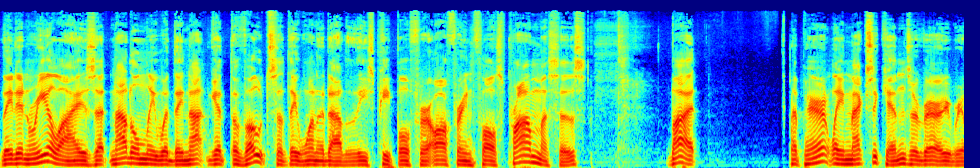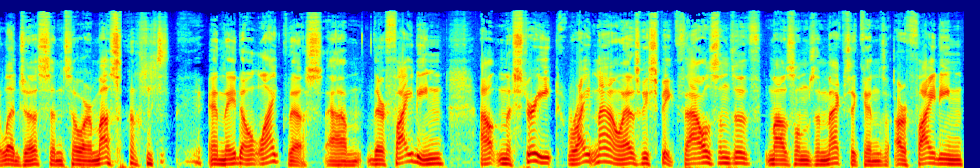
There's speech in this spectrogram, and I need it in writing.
They didn't realize that not only would they not get the votes that they wanted out of these people for offering false promises, but apparently Mexicans are very religious and so are Muslims. and they don't like this. Um, they're fighting out in the street right now as we speak. Thousands of Muslims and Mexicans are fighting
